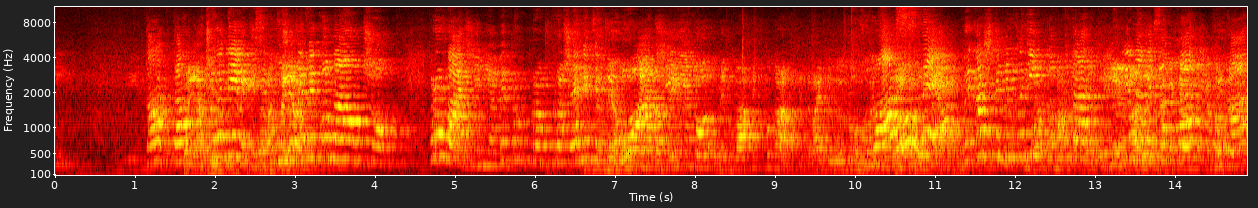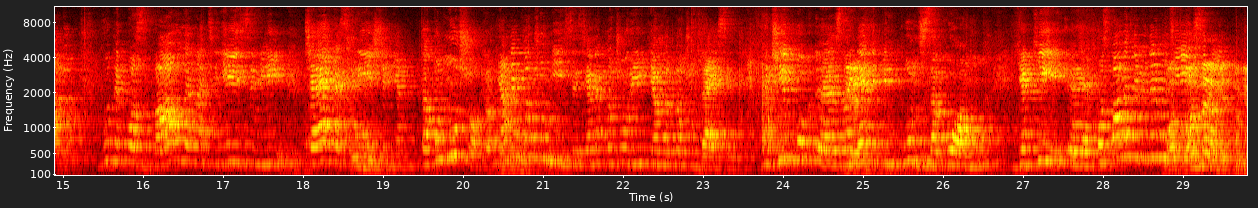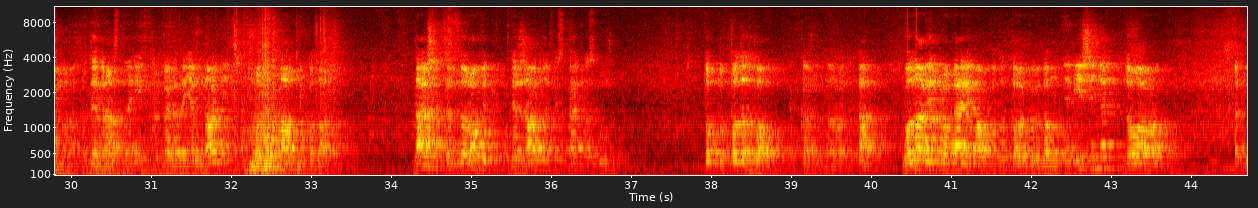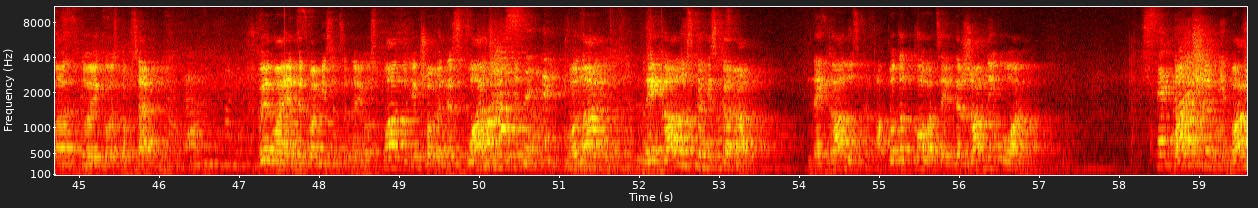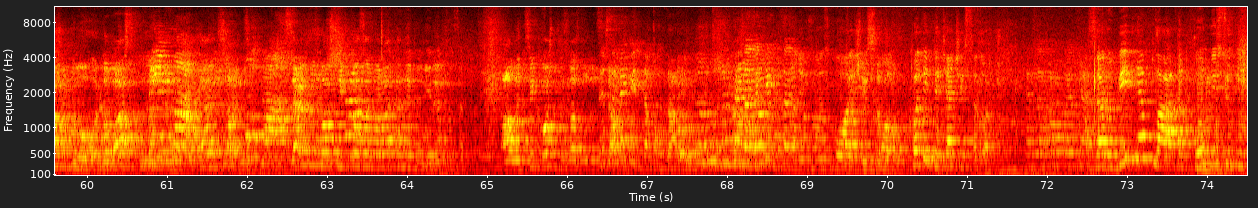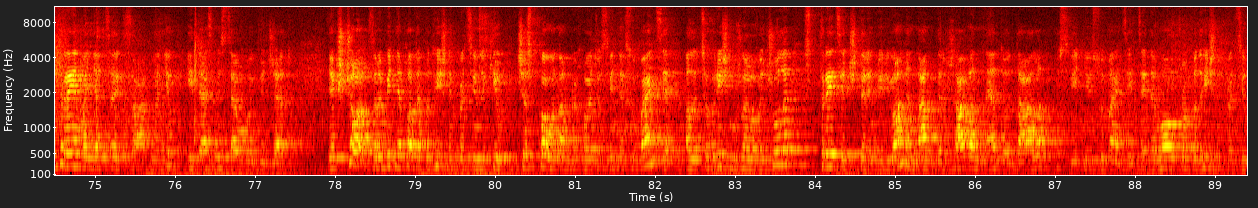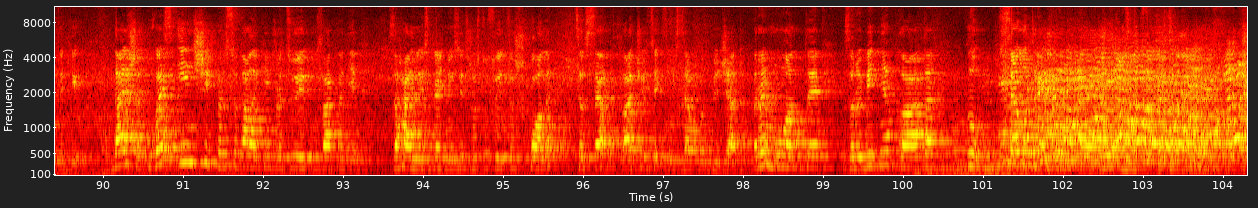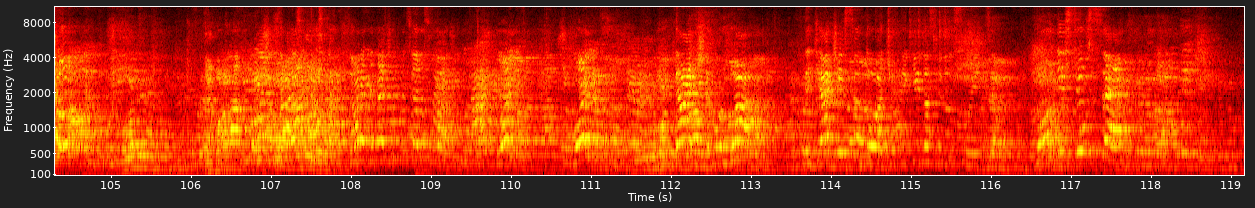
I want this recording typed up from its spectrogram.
Так, так, Та а чого ви дивитеся? Тому що ви виконавчо, провадження, ви про, про, проженете Це не голод, а тих, провадження. хто не платить податки. Давайте ну, Власне, ви кажете, не платіть податки. Людина не заплатить податок, буде позбавлена цієї землі через рішення. Та тому що я не плачу місяць, я не плачу рік, я не плачу 10. Ви чітко е, знайдете підпункт закону, який е, позбавить людину Мож- цієї Можна я відповім на це? Один раз на рік ми передаємо дані щодо ставки податку. Далі це все робить Державна фіскальна служба. Тобто податкова, як кажуть в народі. Так? Вона відправляє вам податкове повідомлення рішення до, 15, до якогось там серпня. Ви маєте два місяці на його сплату. Якщо ви не сплачуєте, вона не Галузька міська рада, не Галузька, а податкова, це є державний орган. Далі вам, ну, до вас накладають санкції. Землю у вас ніхто забирати не буде, але ці кошти з вас будуть Ми самі віддамо. Ходить дитячий садочок. Заробітня плата, повністю утримання цих закладів іде з місцевого бюджету. Якщо заробітня плата педагогічних працівників частково нам приходить освітня субвенція, але цьогоріч, можливо, ви чули, 34 мільйони нам держава не додала освітньої субвенції. Це йде мова про педагогічних працівників. Далі, увесь інший персонал, який працює у закладі загальної середньої освіти, що стосується школи, це все оплачується із місцевого бюджету. Ремонти, заробітня плата, ну все утримання. Нема Зараз, не говоримо. зараз я далі про це розкажу. Школі, школі. Далі, увага. Дитячий садочок, який нас фінансується, повністю все.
